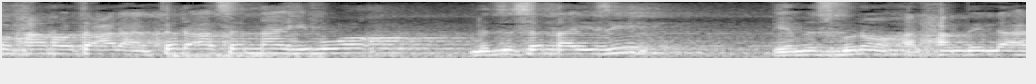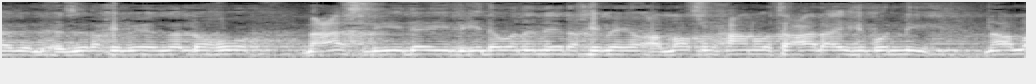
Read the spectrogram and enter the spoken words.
ስብሓን ወተላ እንተ ደኣ ሰናይ ሂብዎ ንዚ ሰናይ እዙ የመስግኖ ኣልሓምዱላ ብል እዚ ረኺበዮ ዘለኹ መዓስ ብኢደይ ብኢደ ወነነ ረኺበዮ ኣላ ስብሓን ወተላ ይሂቡኒ ንኣላ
